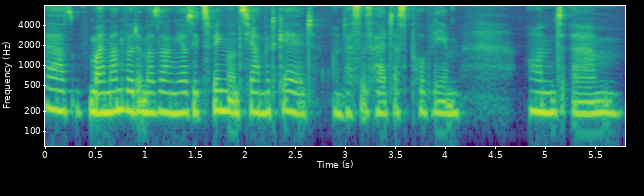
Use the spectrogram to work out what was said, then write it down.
Ja, mein Mann würde immer sagen, ja, sie zwingen uns ja mit Geld. Und das ist halt das Problem. Und ähm,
